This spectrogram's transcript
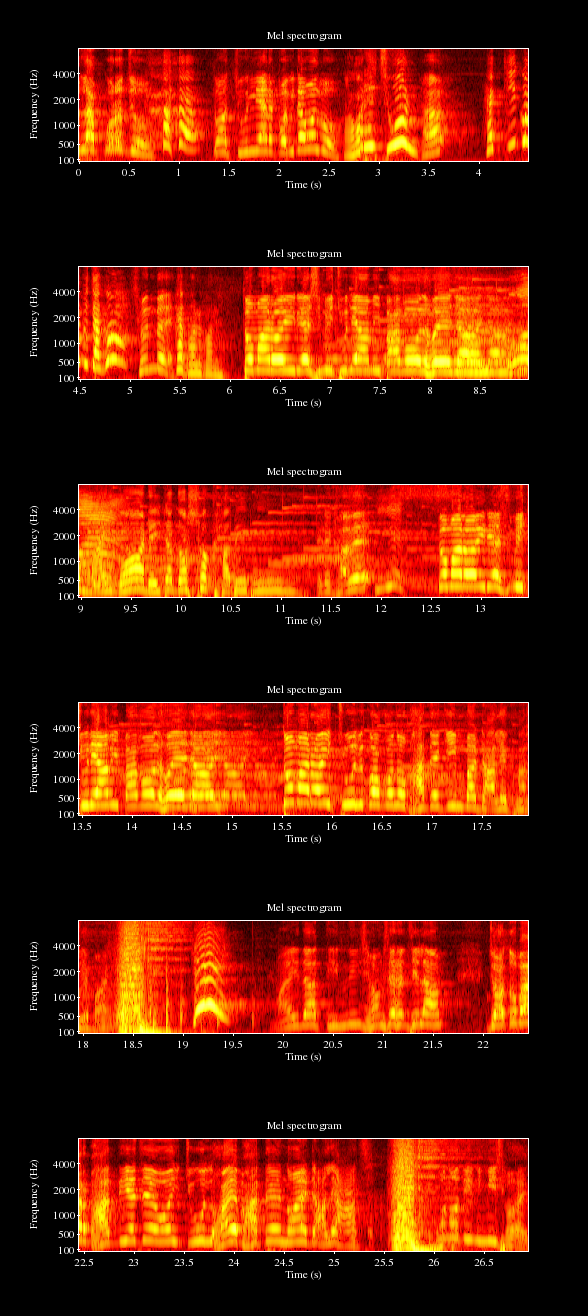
লাভ করেছ? তোমার চুল নিয়ে একটা কবিতা বলব? আমার এই চুল? হ্যাঁ। হ্যাঁ কি কবিতা গো? শুনবে? হ্যাঁ বলো বলো। তোমার ওই রেশমি চুলে আমি পাগল হয়ে যাই। ও মাই গড এইটা দর্শক খাবে রে। এটা খাবে? ইয়েস তোমার ওই রেশমি চুলে আমি পাগল হয়ে যাই। তোমার ওই চুল কখনো ভাতে কিংবা ডালে খুঁজে পাই। মাইদা তিন দিন সংসারে ছিলাম। যতবার ভাত দিয়েছে ওই চুল হয় ভাতে নয় ডালে আছে কোনোদিন মিস হয়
